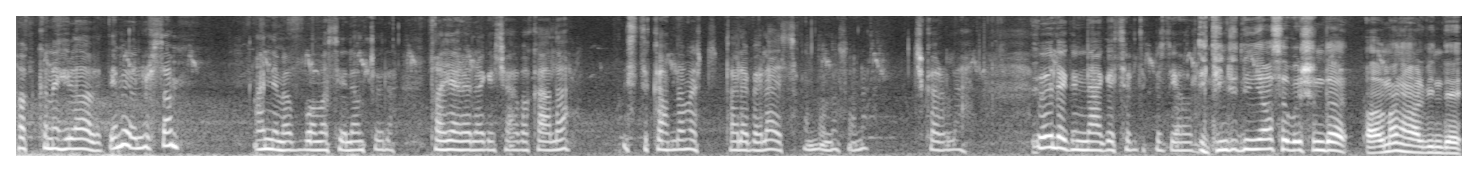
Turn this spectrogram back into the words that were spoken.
Hakkını helal et değil mi? Ölürsem anneme babama selam söyle. Tayyar ele geçer bakarlar. İstikamda mı talebeler istikamda ondan sonra çıkarırlar. Öyle günler geçirdik biz yavrum. İkinci Dünya Savaşı'nda Alman Harbi'nde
